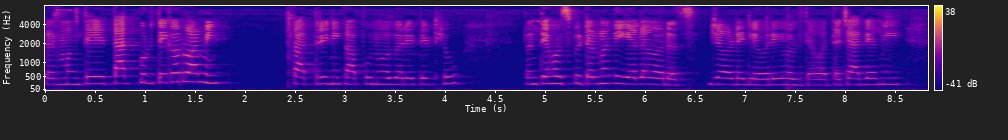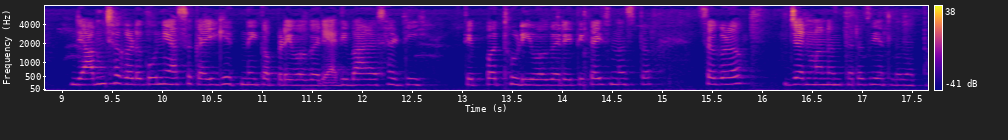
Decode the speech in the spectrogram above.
तर मग ते तात्पुरते करू आम्ही. कात्रीने कापून वगैरे ते ठेवू. पण ते हॉस्पिटलमध्ये गेल्यावरच जेव्हा डिलेवरी होईल तेव्हा. त्याच्या आधी आम्ही म्हणजे आमच्याकडं कोणी असं काही घेत नाही कपडे वगैरे. आधी बाळासाठी ते पथुडी वगैरे ते काहीच नसतं. सगळं जन्मानंतरच घेतलं जातं.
